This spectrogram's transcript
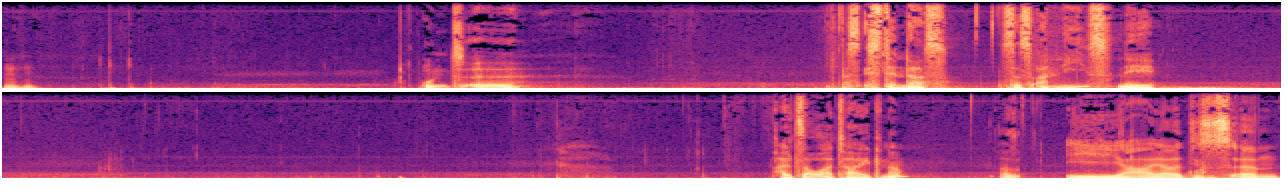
Mhm. Und äh, Was ist denn das? Ist das Anis? Nee. Halt Sauerteig, ne? Also, Ja, ja, dieses ähm,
